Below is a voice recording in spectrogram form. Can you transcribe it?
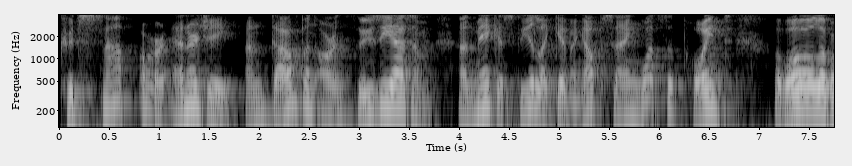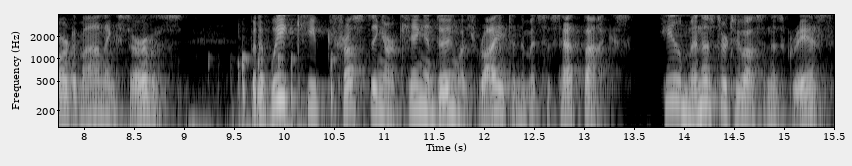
could sap our energy and dampen our enthusiasm and make us feel like giving up, saying, What's the point of all of our demanding service? But if we keep trusting our King and doing what's right in the midst of setbacks, He'll minister to us in His grace.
